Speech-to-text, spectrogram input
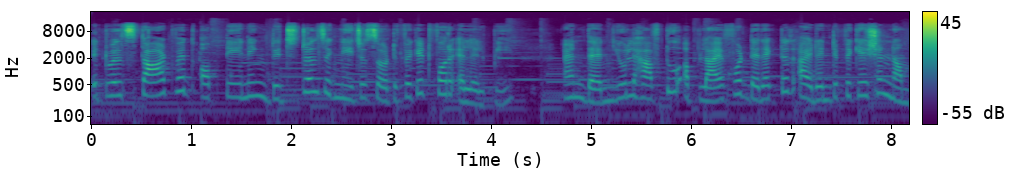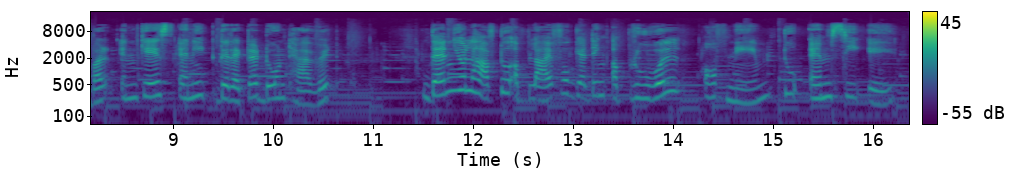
It will start with obtaining digital signature certificate for LLP and then you'll have to apply for director identification number in case any director don't have it then you'll have to apply for getting approval of name to MCA.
